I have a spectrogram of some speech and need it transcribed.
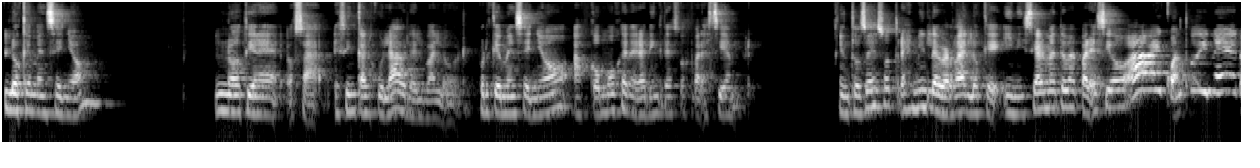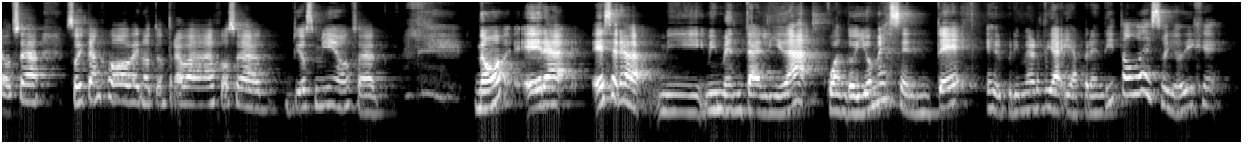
lo que me enseñó no tiene, o sea, es incalculable el valor, porque me enseñó a cómo generar ingresos para siempre. Entonces esos 3.000 de verdad, lo que inicialmente me pareció, ay, cuánto dinero, o sea, soy tan joven, no tengo trabajo, o sea, Dios mío, o sea, ¿no? Era, esa era mi, mi mentalidad. Cuando yo me senté el primer día y aprendí todo eso, yo dije,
